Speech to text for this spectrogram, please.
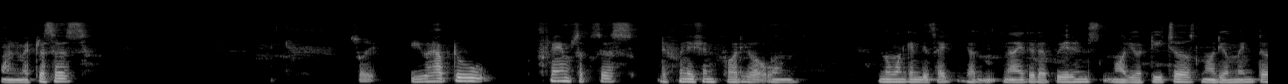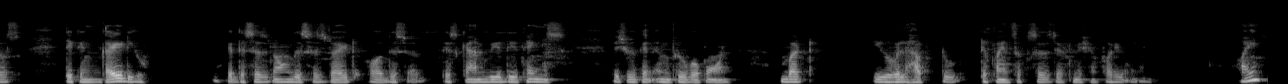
on matrices. So you have to frame success definition for your own. No one can decide, neither your parents, nor your teachers, nor your mentors. They can guide you. Okay, this is wrong, this is right, or this this can be the things which you can improve upon. But you will have to define success definition for your own. Fine.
